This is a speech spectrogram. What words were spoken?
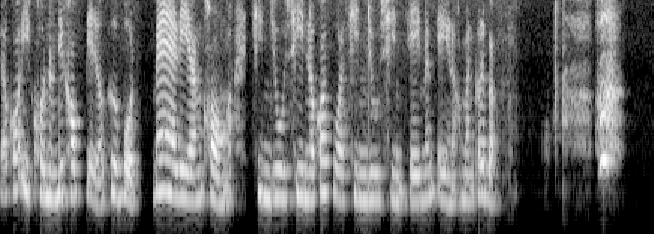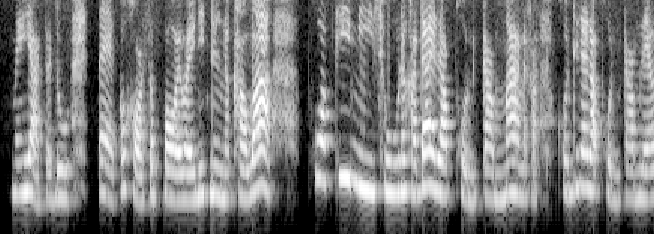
แล้วก็อีกคนหนึ่งที่เขาเปลี่ยนก็คือบทแม่เลี้ยงของชินยูชิน แล้วก็ตัวชินยูชินเองนั่นเองนะคะ มันก็เลยแบบไม่อยากจะดู แต่ก็ขอสปอยไว้นิดนึงนะคะว่าพวกที่มีชูนะคะได้รับผลกรรมมากนะคะ คนที่ได้รับผลกรรมแล้ว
